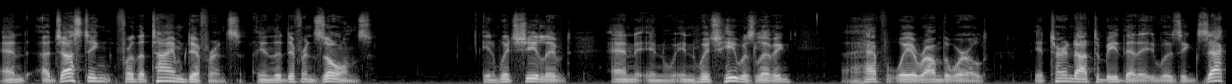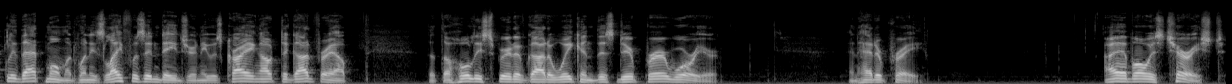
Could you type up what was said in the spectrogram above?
and adjusting for the time difference in the different zones in which she lived and in, in which he was living uh, halfway around the world. It turned out to be that it was exactly that moment when his life was in danger and he was crying out to God for help that the Holy Spirit of God awakened this dear prayer warrior and had her pray. I have always cherished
